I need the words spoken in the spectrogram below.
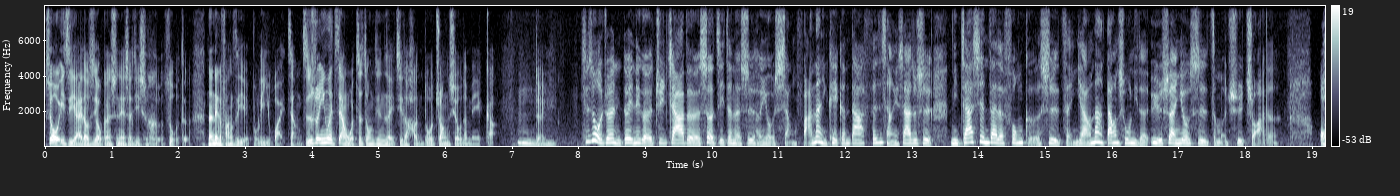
所以我一直以来都是有跟室内设计师合作的。那那个房子也不例外，这样，只是说因为这样，我这中间累积了很多装修的美感。嗯，对。其实我觉得你对那个居家的设计真的是很有想法。那你可以跟大家分享一下，就是你家现在的风格是怎样？那当初你的预算又是怎么去抓的？哦，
